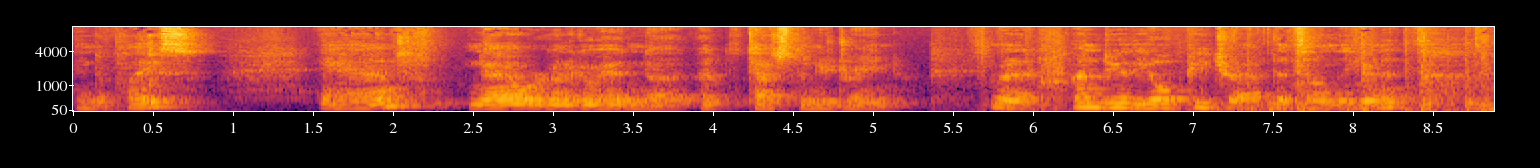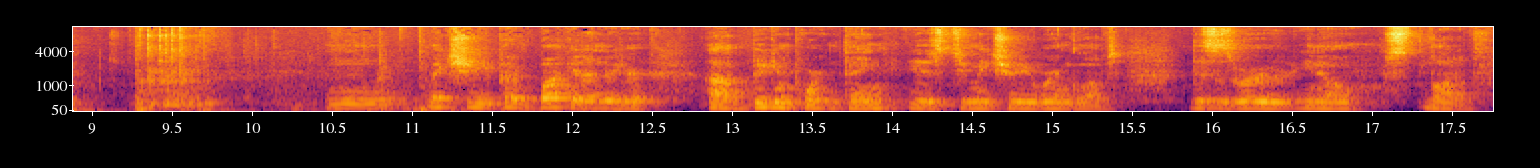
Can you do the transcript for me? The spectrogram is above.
into place. And now we're going to go ahead and uh, attach the new drain. I'm going to undo the old P-trap that's on the unit. And then make sure you put a bucket under here. Uh, big important thing is to make sure you're wearing gloves. This is where, you know, a lot of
